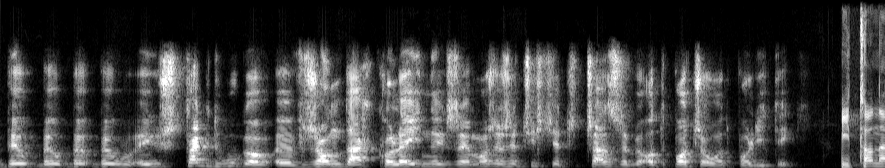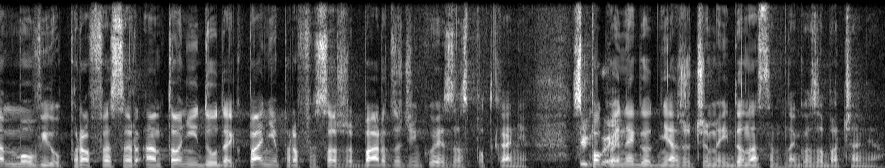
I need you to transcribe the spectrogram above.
był, był, był, był już tak długo w rządach kolejnych, że może rzeczywiście czas, żeby odpoczął od polityki. I to nam mówił profesor Antoni Dudek. Panie profesorze, bardzo dziękuję za spotkanie. Dziękuję. Spokojnego dnia życzymy i do następnego zobaczenia.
